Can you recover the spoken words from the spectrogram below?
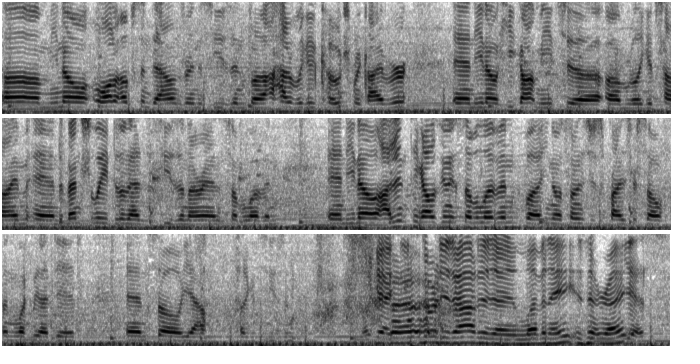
Um, you know, a lot of ups and downs during the season, but I had a really good coach, MacGyver, and you know, he got me to a um, really good time. And eventually, to the end of the season, I ran sub 11, and you know, I didn't think I was gonna hit sub 11, but you know, sometimes you surprise yourself, and luckily I did. And so yeah, had a good season. okay, so you started out at 11.8, is that right? Yes.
